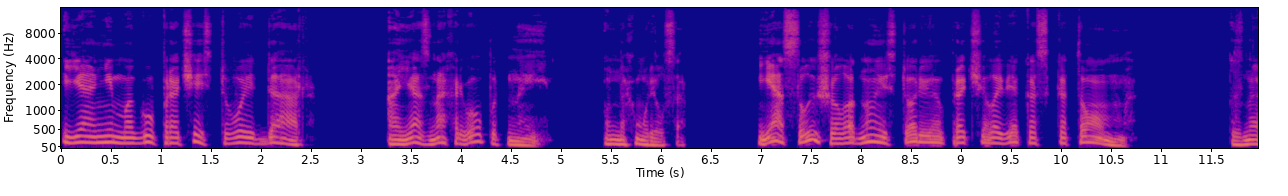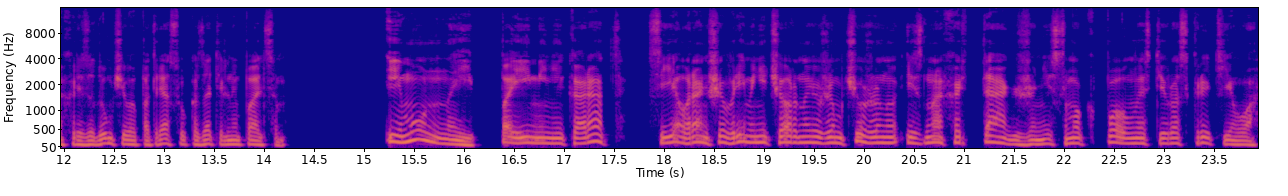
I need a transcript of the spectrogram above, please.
Я не могу прочесть твой дар. А я знахарь опытный. Он нахмурился. Я слышал одну историю про человека с котом. Знахарь задумчиво потряс указательным пальцем. Иммунный по имени Карат съел раньше времени черную жемчужину, и знахарь также не смог полностью раскрыть его.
